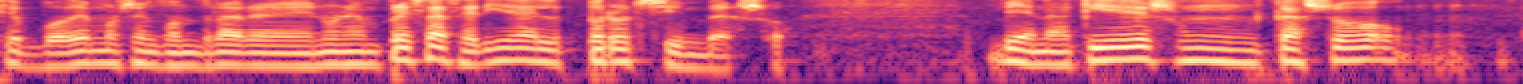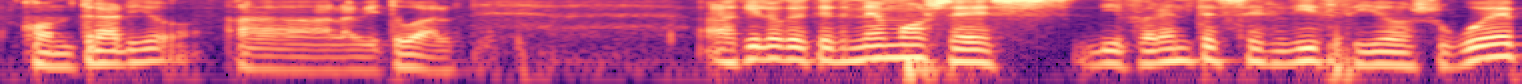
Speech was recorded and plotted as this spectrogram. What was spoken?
que podemos encontrar en una empresa sería el proxy inverso. Bien, aquí es un caso contrario al habitual. Aquí lo que tenemos es diferentes servicios web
